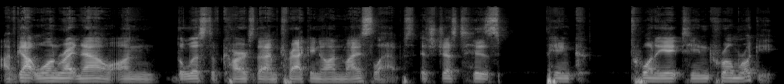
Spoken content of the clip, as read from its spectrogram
I've got one right now on the list of cards that I'm tracking on MySlabs. It's just his pink 2018 Chrome Rookie.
